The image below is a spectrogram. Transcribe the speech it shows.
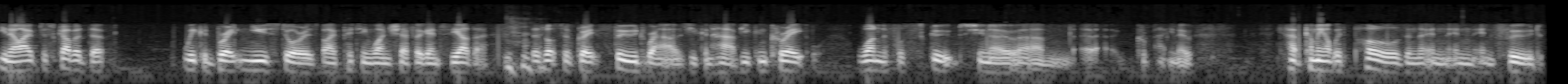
you know, I've discovered that we could break news stories by pitting one chef against the other. There's lots of great food rows you can have. You can create wonderful scoops, you know, um, uh, you know, have coming up with polls in, the, in, in, in food.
